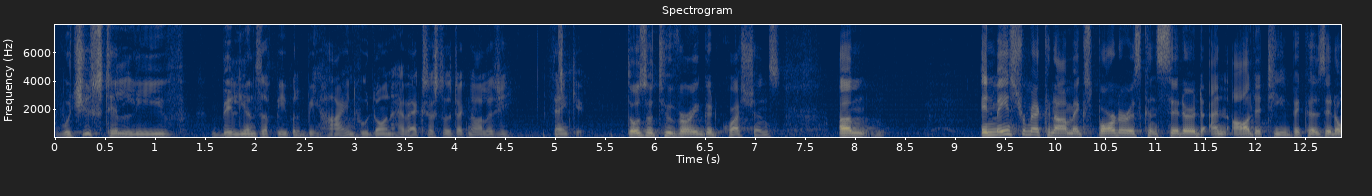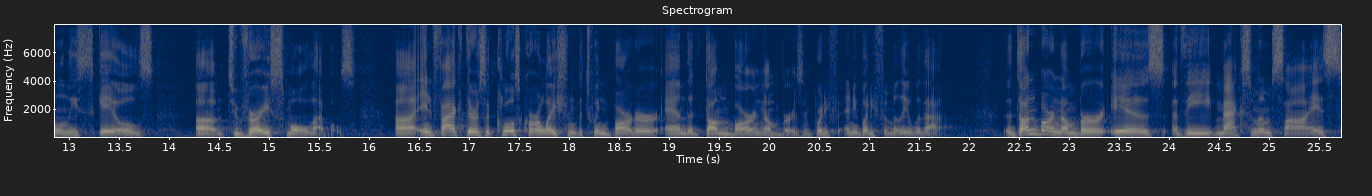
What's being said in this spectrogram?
would you still leave billions of people behind who don't have access to the technology? Thank you. Those are two very good questions. Um, in mainstream economics, barter is considered an oddity because it only scales um, to very small levels. Uh, in fact, there's a close correlation between barter and the Dunbar numbers. Anybody, anybody familiar with that? The Dunbar number is the maximum size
